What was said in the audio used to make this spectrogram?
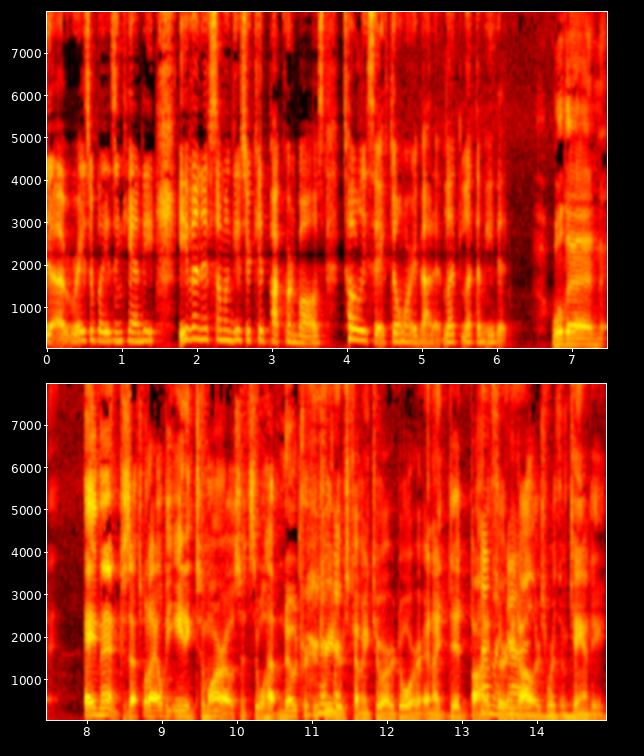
uh, razor blades in candy. Even if someone gives your kid popcorn balls, totally safe. Don't worry about it. Let, let them eat it. Well, then, amen, because that's what I'll be eating tomorrow since we'll have no trick or treaters coming to our door. And I did buy oh $30 God. worth of candy.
